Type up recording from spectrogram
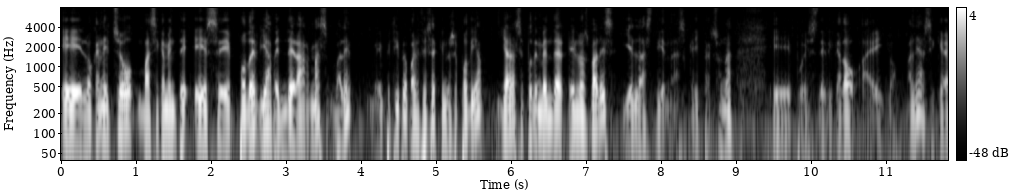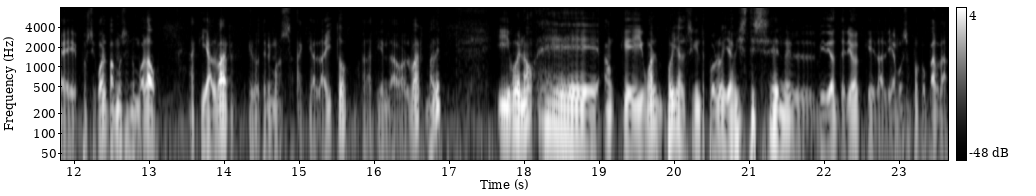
Lo que han hecho básicamente es poder ya vender armas, ¿vale? En principio parece ser que no se podía y ahora se pueden vender en los bares y en las tiendas, que hay personas pues dedicado a ello, ¿vale? Así que pues igual vamos en un volado aquí al bar, que lo tenemos aquí al ladito, a la tienda o al bar, ¿vale? Y bueno, eh, aunque igual voy al siguiente pueblo, ya visteis en el vídeo anterior que la liamos un poco parda.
